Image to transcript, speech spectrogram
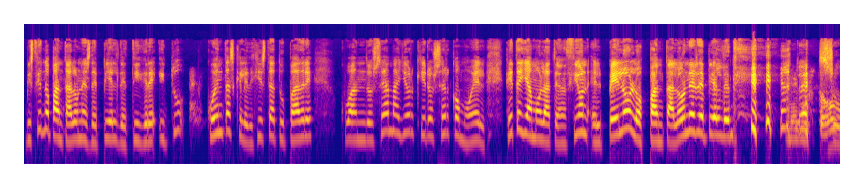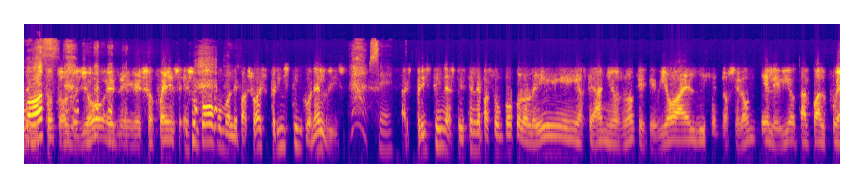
vistiendo pantalones de piel de tigre, y tú cuentas que le dijiste a tu padre, cuando sea mayor quiero ser como él. ¿Qué te llamó la atención? ¿El pelo, los pantalones de piel de tigre? Me gustó, su me voz. gustó todo. Yo, eh, eso fue, es, es un poco como le pasó a Springsteen con Elvis. Sí. A Springsteen, a Springsteen le pasó un poco, lo leí hace años, ¿no? Que, que vio a Elvis en no sé dónde, le vio tal cual fue,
